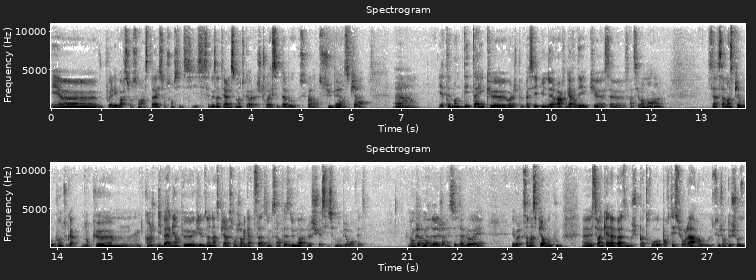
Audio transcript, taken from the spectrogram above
Et euh, vous pouvez aller voir sur son Insta et sur son site si, ça vous intéresse. Mais en tout cas, voilà, je trouvais ce tableau vraiment super inspirant. Euh, il y a tellement de détails que voilà, je peux passer une heure à regarder que ça, c'est vraiment. Euh, ça, m'inspire beaucoup en tout cas. Donc quand je divague un peu, que j'ai besoin d'inspiration, je regarde ça. Donc c'est en face de moi. Là, je suis assis sur mon bureau en fait. Donc je regarde, je regarde ce tableau et et voilà, ça m'inspire beaucoup. Euh, c'est vrai qu'à la base, moi, je suis pas trop porté sur l'art ou ce genre de choses,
